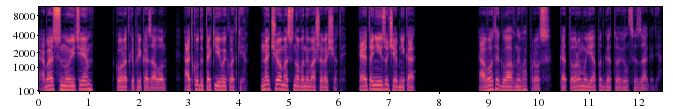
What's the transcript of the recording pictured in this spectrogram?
«Обоснуйте», — коротко приказал он, — «откуда такие выкладки? На чем основаны ваши расчеты? Это не из учебника». А вот и главный вопрос к которому я подготовился загодя.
